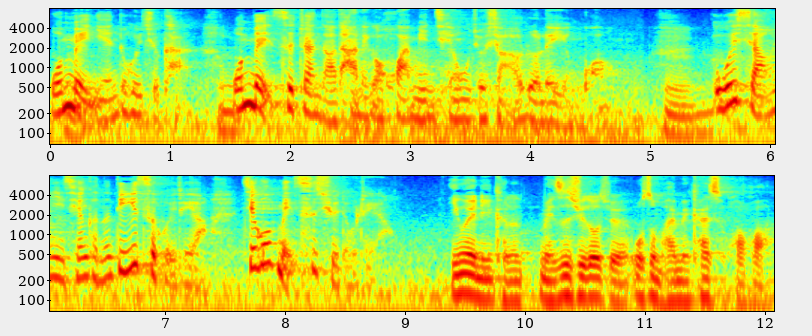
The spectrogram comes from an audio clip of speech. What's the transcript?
我每年都会去看。我每次站到他那个画面前，我就想要热泪盈眶。嗯，我想以前可能第一次会这样，结果每次去都这样。因为你可能每次去都觉得我怎么还没开始画画？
